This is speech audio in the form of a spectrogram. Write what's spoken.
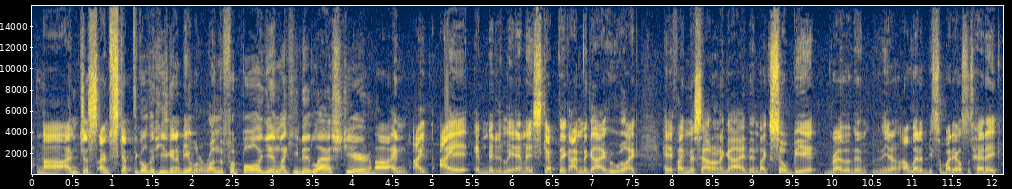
Mm-hmm. uh, I'm just I'm skeptical that he's going to be able to run the football again like he did last year. Mm-hmm. Uh, and I, I admittedly am a skeptic. I'm the guy who like, hey, if I miss out on a guy, then like so be it. Rather than you know, I'll let it be somebody else's headache.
